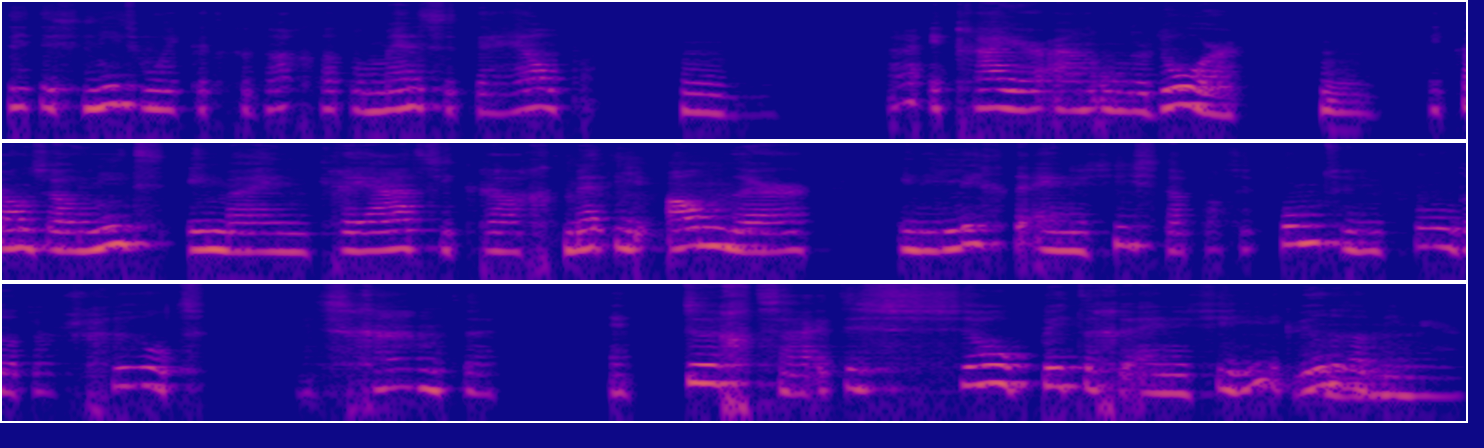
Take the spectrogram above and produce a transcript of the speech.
dit is niet hoe ik het gedacht had om mensen te helpen. mm, Ik ga hier aan onderdoor. Ik kan zo niet in mijn creatiekracht met die ander in die lichte energie stappen als ik continu voel dat er schuld en schaamte Het is zo pittige energie. Ik wilde dat niet meer.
